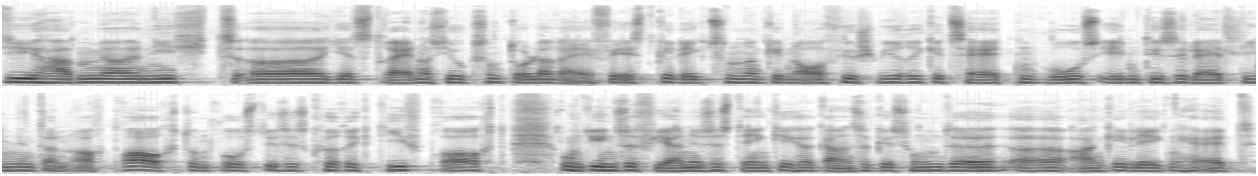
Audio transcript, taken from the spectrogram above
die haben ja nicht jetzt rein aus Jux und Dollerei festgelegt, sondern genau für schwierige Zeiten, wo es eben diese Leitlinien dann auch braucht und wo es dieses Korrektiv braucht. Und insofern ist es denke ich, eine ganz gesunde äh, Angelegenheit,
